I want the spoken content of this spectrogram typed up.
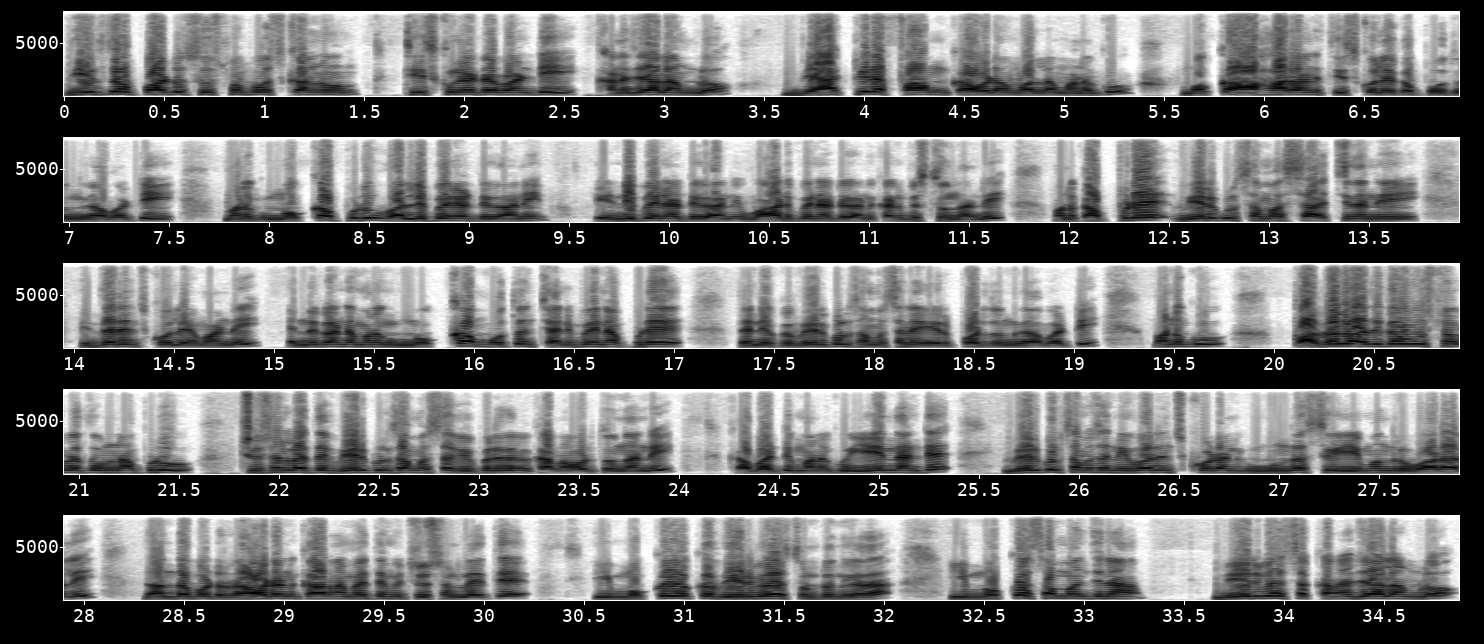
నీరుతో పాటు సూక్ష్మ పోషకాలను తీసుకునేటటువంటి కణజాలంలో బ్యాక్టీరియా ఫామ్ కావడం వల్ల మనకు మొక్క ఆహారాన్ని తీసుకోలేకపోతుంది కాబట్టి మనకు మొక్క అప్పుడు వల్లిపోయినట్టు కానీ ఎండిపోయినట్టు కానీ వాడిపోయినట్టు కానీ కనిపిస్తుందండి. మనకు అప్పుడే వేరుకుల సమస్య వచ్చిందని నిర్ధారించుకోలేమండి. ఎందుకంటే మనకు మొక్క మొత్తం చనిపోయినప్పుడే దాని యొక్క వేరుకుల సమస్య ఏర్పడుతుంది కాబట్టి మనకు పగలు అధిక ఉష్ణోగ్రత ఉన్నప్పుడు చూసినట్లయితే వేరుకుల సమస్య విపరీతంగా కనబడుతుందండి. కాబట్టి మనకు ఏంటంటే వేరుకుల సమస్య నివారించుకోవడానికి ముందస్తుగా ఏ మందులు వాడాలి దాంతోపాటు రావడానికి కారణం అయితే మీరు చూసినట్లయితే ఈ మొక్క యొక్క వేరు వ్యవస్థ ఉంటుంది కదా. ఈ మొక్కకు సంబంధించిన వేరువేస కణజాలంలో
